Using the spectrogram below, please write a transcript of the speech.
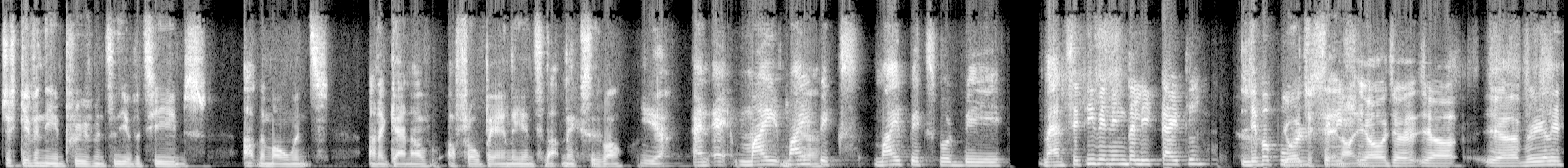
just given the improvement to the other teams at the moment and again, I'll, I'll throw Burnley into that mix as well. Yeah, and uh, my my yeah. picks my picks would be Man City winning the league title, Liverpool. You're just sitting on. You're just you're yeah really.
